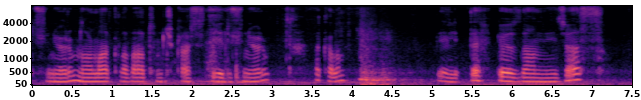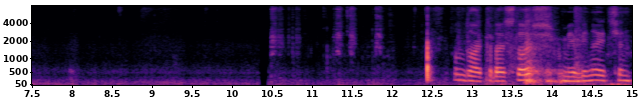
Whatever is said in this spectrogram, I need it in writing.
düşünüyorum. Normal klavatum çıkar diye düşünüyorum. Bakalım. Birlikte gözlemleyeceğiz. Bunu da arkadaşlar Mebina için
